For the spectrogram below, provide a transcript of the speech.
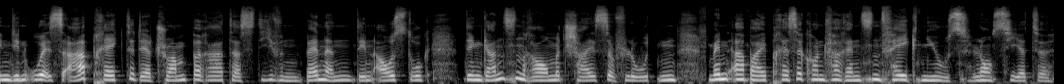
In den USA prägte der Trump-Berater Stephen Bannon den Ausdruck den ganzen Raum mit Scheiße fluten, wenn er bei Pressekonferenzen Fake News lancierte.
